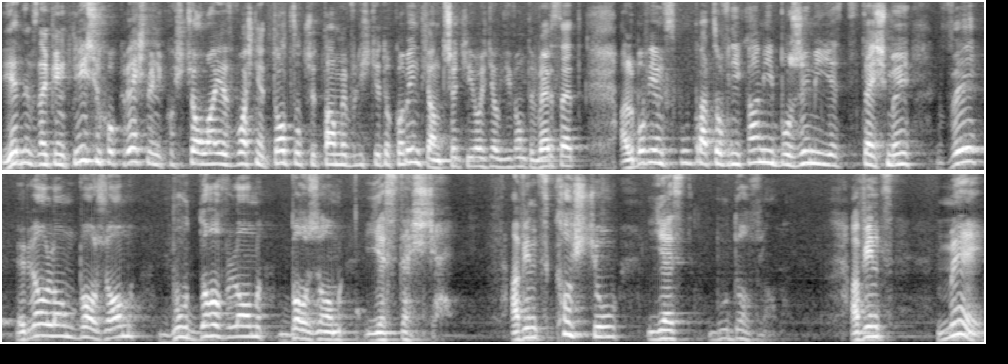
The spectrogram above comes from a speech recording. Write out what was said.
jednym z najpiękniejszych określeń Kościoła jest właśnie to, co czytamy w liście do Koryntian, trzeci rozdział, dziewiąty werset. Albowiem współpracownikami Bożymi jesteśmy, wy rolą Bożą, budowlą Bożą jesteście. A więc Kościół jest budowlą. A więc my,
